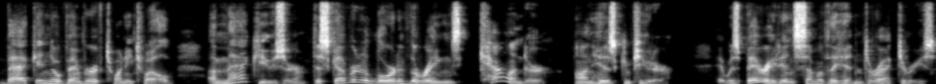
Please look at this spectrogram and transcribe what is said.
back in November of 2012, a Mac user discovered a Lord of the Rings calendar on his computer. It was buried in some of the hidden directories.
